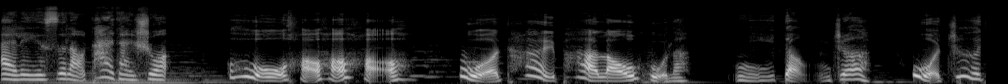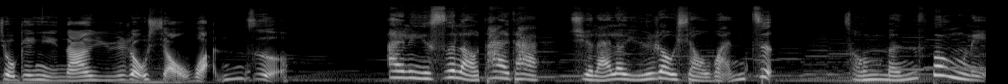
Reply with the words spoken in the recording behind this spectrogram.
爱丽丝老太太说：“哦，好，好，好。”我太怕老虎了，你等着，我这就给你拿鱼肉小丸子。爱丽丝老太太取来了鱼肉小丸子，从门缝里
